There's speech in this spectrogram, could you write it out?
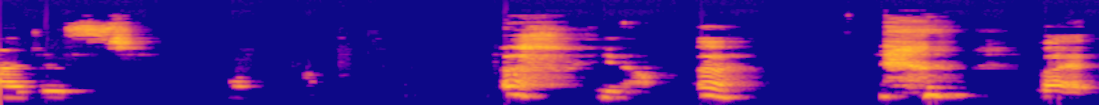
I just, ugh, you know. Ugh, But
